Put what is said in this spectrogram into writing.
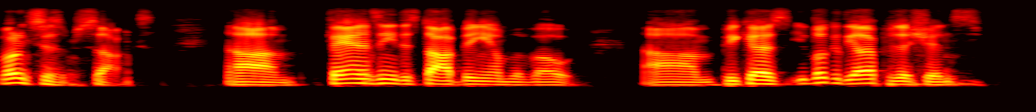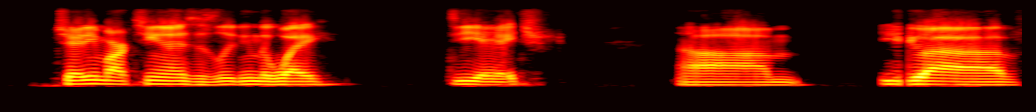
Voting system sucks. Um, fans need to stop being able to vote um, because you look at the other positions. JD Martinez is leading the way, DH. Um, you have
